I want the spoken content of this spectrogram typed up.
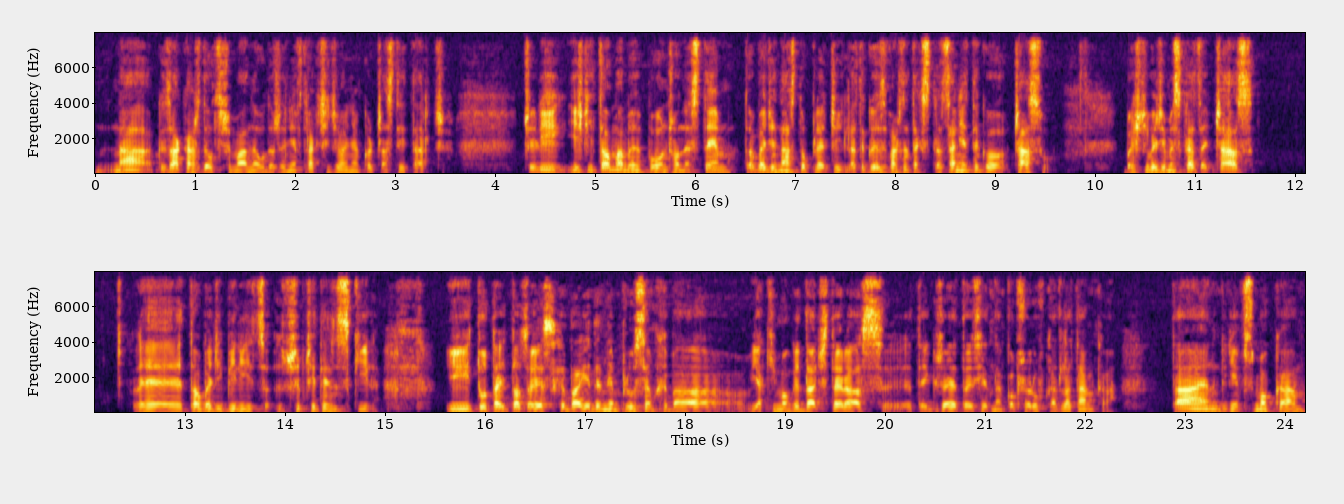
na, za każde otrzymane uderzenie w trakcie działania kolczastej tarczy. Czyli jeśli to mamy połączone z tym, to będzie nas to leczyć, dlatego jest ważne tak skracanie tego czasu. Bo jeśli będziemy skracać czas, y, to będzie bili szybciej ten skill. I tutaj to, co jest chyba jedynym plusem, chyba jaki mogę dać teraz y, tej grze, to jest jednak obszarówka dla tanka. Ten gniew smoka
